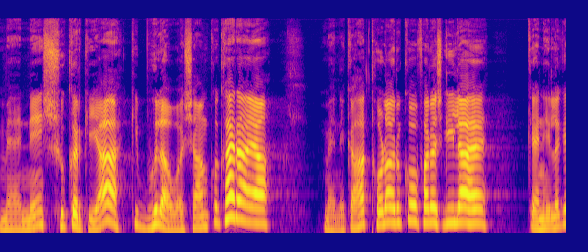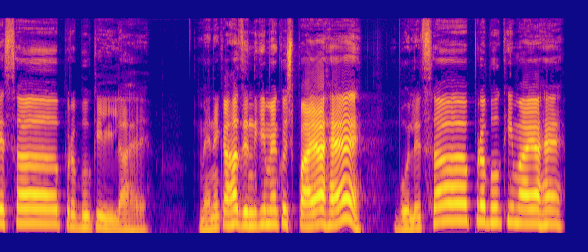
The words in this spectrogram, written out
मैंने शुक्र किया कि भुला हुआ शाम को घर आया। मैंने कहा, थोड़ा रुको, फर्श गीला है। कहने लगे, सब प्रभु की लीला है। मैंने कहा, ज़िंदगी में कुछ पाया है? बोले, सब प्रभु की माया है।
